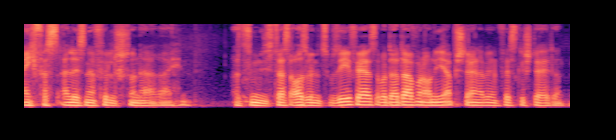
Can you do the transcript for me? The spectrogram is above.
eigentlich fast alles in einer Viertelstunde erreichen. Also zumindest das aus, wenn du zum See fährst, aber da darf man auch nicht abstellen, habe ich dann festgestellt. Und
